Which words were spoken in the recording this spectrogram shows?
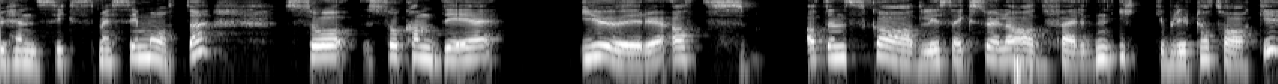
uhensiktsmessig måte, så, så kan det gjøre at, at den skadelige seksuelle atferden ikke blir tatt tak i.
